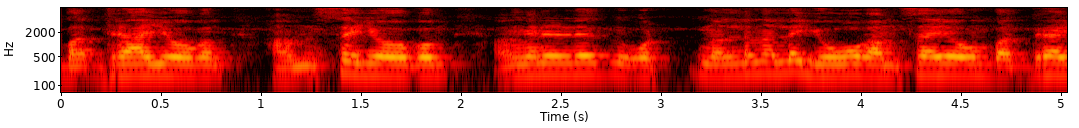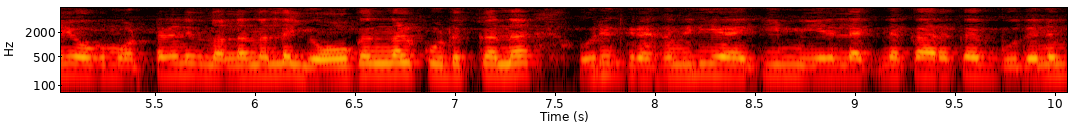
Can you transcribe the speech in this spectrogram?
ഭദ്രായോഗം ഹംസയോഗം അങ്ങനെ നല്ല നല്ല യോഗം ഹംസയോഗം ഭദ്രായോഗം ഒട്ടനവധി നല്ല നല്ല യോഗങ്ങൾ കൊടുക്കുന്ന ഒരു ഗ്രഹനിലയായിട്ട് ഈ മീനലഗ്നക്കാരൊക്കെ ബുധനും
